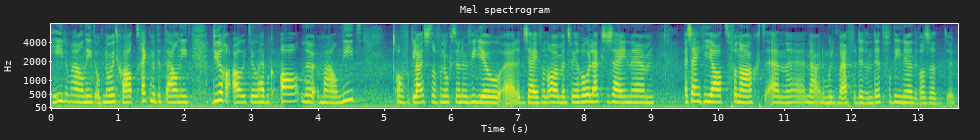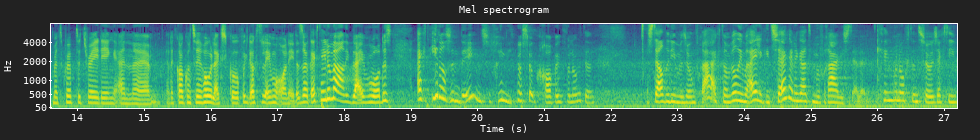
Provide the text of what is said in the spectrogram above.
helemaal niet, ook nooit gehad. Trek me totaal niet. Dure auto heb ik allemaal niet. Of ik luisterde vanochtend een video uh, die zei van... oh, mijn twee Rolexen zijn... Um, zijn gejat vannacht. En uh, nou, dan moet ik maar even dit en dit verdienen. Dat was het met crypto trading. En, uh, dan kan ik weer twee Rolex kopen. Ik dacht alleen maar, oh nee, dat zou ik echt helemaal niet blijven worden. Dus echt ieder zijn ding. Zijn vriendin was ook grappig vanochtend. Stelde hij me zo'n vraag, dan wil hij me eigenlijk iets zeggen en dan gaat hij me vragen stellen. Ik ging vanochtend zo, zegt hij...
